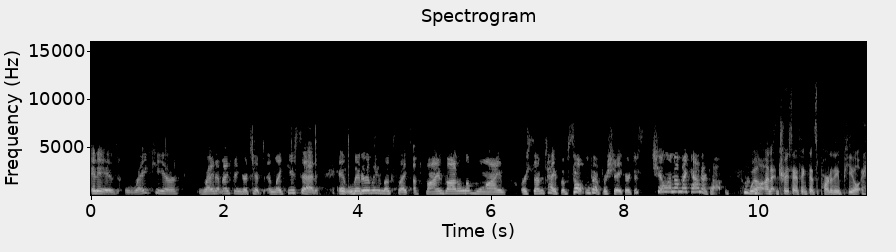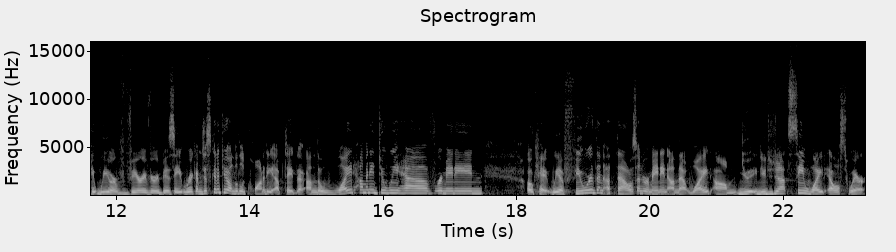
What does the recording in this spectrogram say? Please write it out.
it is right here, right at my fingertips. And like you said, it literally looks like a fine bottle of wine or some type of salt and pepper shaker just chilling on my countertop. well, and uh, Tracey, I think that's part of the appeal. Hey, we are very, very busy. Rick, I'm just going to do a little quantity update uh, on the white. How many do we have remaining? Okay, we have fewer than a thousand remaining on that white. Um, you, you do not see white elsewhere.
